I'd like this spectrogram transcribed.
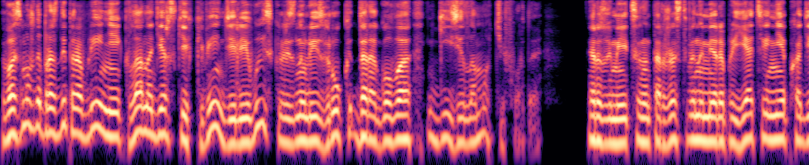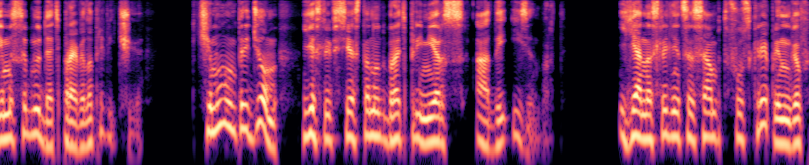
Возможно, бразды правления клана дерзких Квенделей выскользнули из рук дорогого Гизела Моттифорда. Разумеется, на торжественном мероприятии необходимо соблюдать правила приличия. К чему мы придем, если все станут брать пример с Ады Изенбард? Я наследница Самптфус Креплингов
